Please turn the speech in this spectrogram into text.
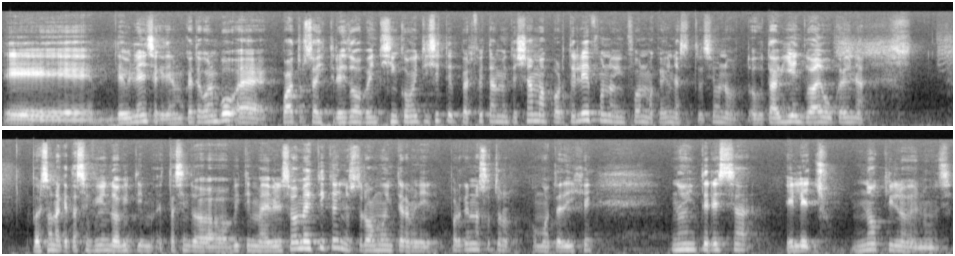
eh, de violencia que tenemos que con vos, eh, 4632-2527, perfectamente llama por teléfono, informa que hay una situación o, está viendo algo, que hay una persona que está sufriendo víctima, está siendo víctima de violencia doméstica y nosotros vamos a intervenir. Porque nosotros, como te dije, nos interesa el hecho, no quien lo denuncia,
